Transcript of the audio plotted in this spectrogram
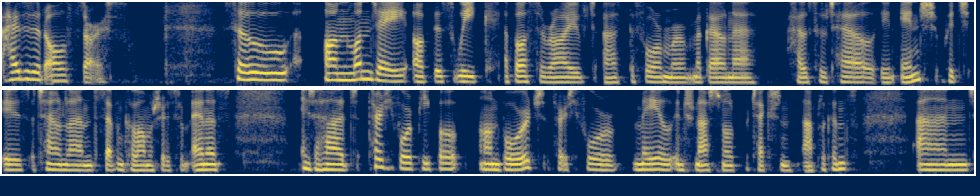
How did it all start? So, on Monday of this week, a bus arrived at the former Magowna House Hotel in Inch, which is a townland seven kilometres from Ennis. It had 34 people on board, 34 male international protection applicants, and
